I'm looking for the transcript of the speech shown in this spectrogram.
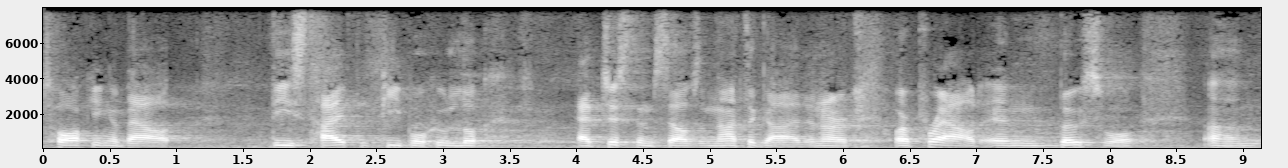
talking about these type of people who look at just themselves and not to God and are are proud and boastful. Um,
